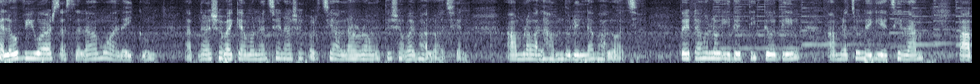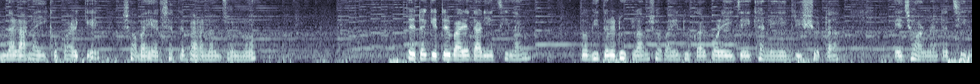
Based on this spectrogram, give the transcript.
হ্যালো ভিউয়ার্স আসসালামু আলাইকুম। আপনারা সবাই কেমন আছেন? আশা করছি আল্লাহর রহমতে সবাই ভালো আছেন। আমরাও আলহামদুলিল্লাহ ভালো আছি। তো এটা হলো ঈদের তৃতীয় দিন। আমরা চলে গিয়েছিলাম পাবনা রানা ইকো পার্কে সবাই একসাথে বেড়ানোর জন্য। তো এটা গেটের বাইরে দাঁড়িয়েছিলাম। তো ভিতরে ঢুকলাম সবাই। ঢুকার পরে এই যে এখানে এই দৃশ্যটা, এই ঝর্ণাটা ছিল।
